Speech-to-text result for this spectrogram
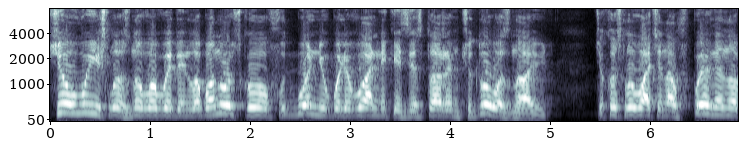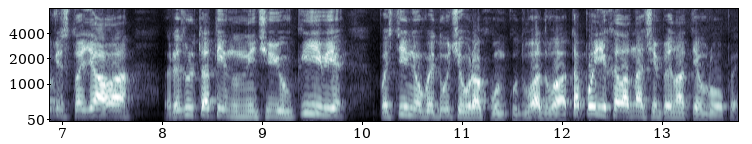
Що вийшло з нововведень Лобановського, футбольні вболівальники зі стажем чудово знають. Чехословаччина впевнено відстояла результативну нічию в Києві, постійно ведучи в рахунку 2-2, та поїхала на чемпіонат Європи.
